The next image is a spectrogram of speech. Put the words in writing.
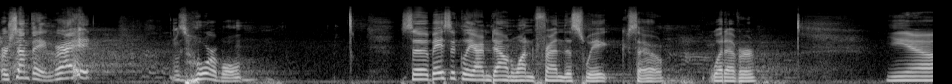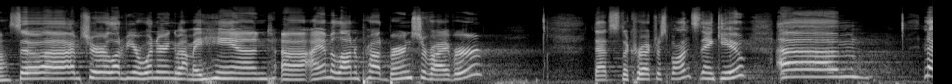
or something, right? It was horrible. So basically, I'm down one friend this week, so whatever. Yeah, so uh, I'm sure a lot of you are wondering about my hand. Uh, I am a loud and proud burn survivor. That's the correct response, thank you. Um, no,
